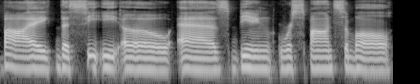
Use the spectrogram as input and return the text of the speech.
by the CEO as being responsible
